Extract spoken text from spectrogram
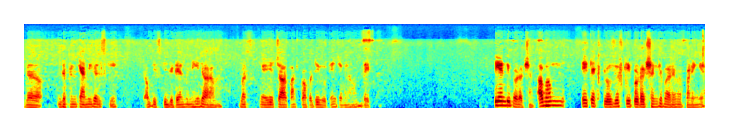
डिफरेंट केमिकल्स की, अब इसकी डिटेल में नहीं जा रहा मैं बस ये चार पाँच प्रॉपर्टीज़ होती हैं जिन्हें हम देखते हैं। टीएनटी प्रोडक्शन अब हम एक एक्सप्लोजिव की प्रोडक्शन के बारे में पढ़ेंगे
